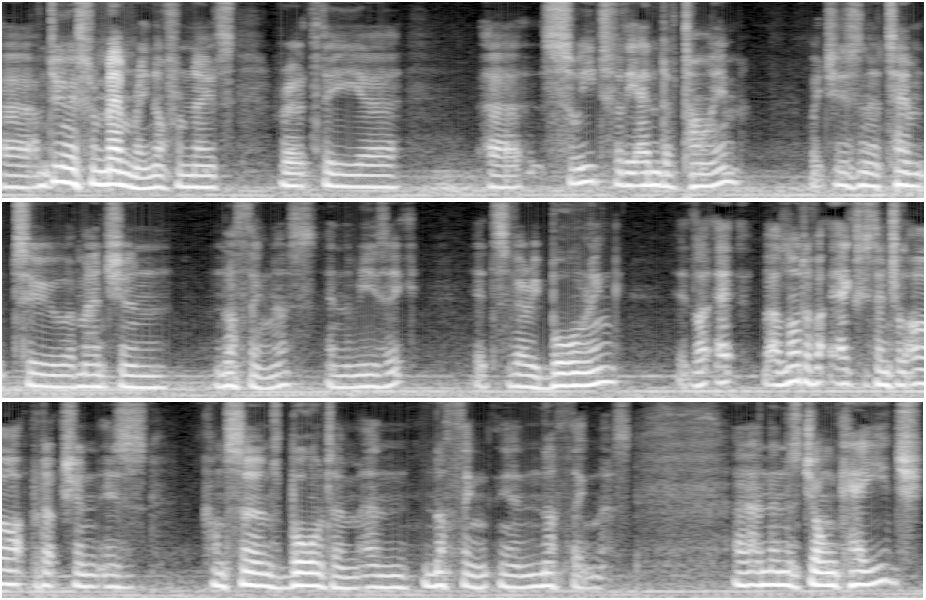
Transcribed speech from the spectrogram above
Uh, I'm doing this from memory, not from notes. Wrote the uh, suite for the end of time, which is an attempt to imagine nothingness in the music. It's very boring. It, li- e- a lot of existential art production is concerns boredom and nothing, you know, nothingness. Uh, and then there's John Cage,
